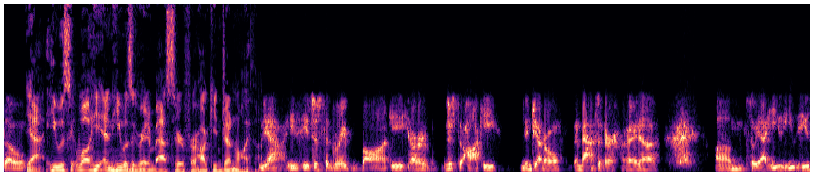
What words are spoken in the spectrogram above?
So Yeah, he was well. He and he was a great ambassador for hockey in general. I thought. yeah, he's he's just a great ball hockey or just a hockey in general ambassador, right? Uh, um, so yeah, he, he he's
